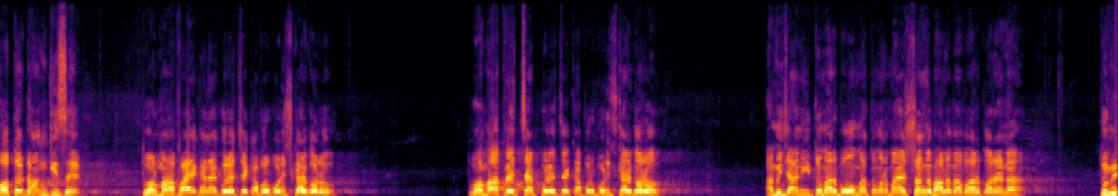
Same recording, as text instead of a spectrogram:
অত ঢং কিসের? তোমার মা পায়খানা করেছে, কাপড় পরিষ্কার করো। তোমার মা পেচ্ছাপ করেছে, কাপড় পরিষ্কার করো। আমি জানি তোমার বৌমা তোমার মায়ের সঙ্গে ভালো ব্যবহার করে না। তুমি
